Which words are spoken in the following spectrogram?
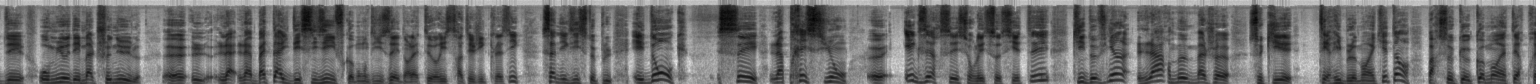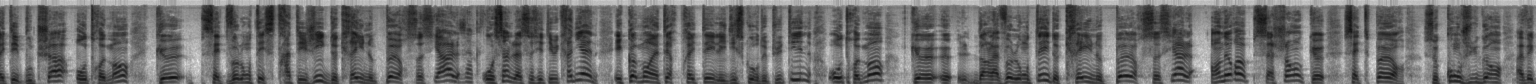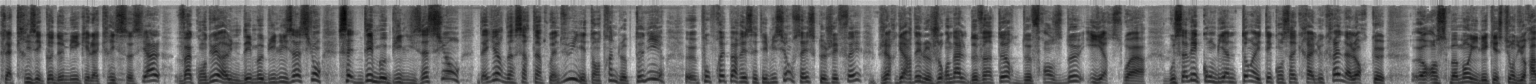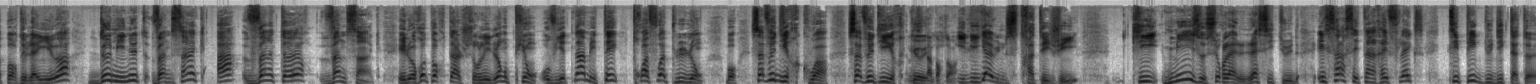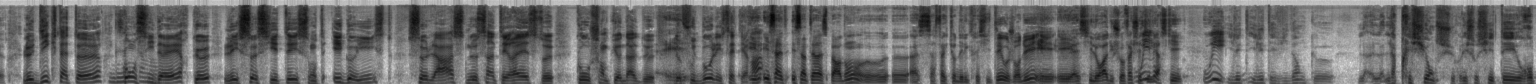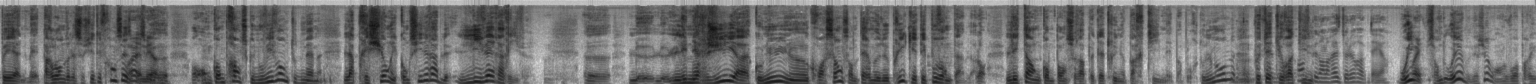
au mieux des matchs nuls. Euh, la, la, bataille décisive, comme on disait dans la théorie stratégique classique, ça n'existe plus. Et donc, c'est la pression euh, exercée sur les sociétés qui devient l'arme majeure, ce qui est terriblement inquiétant, parce que comment interpréter Boucha autrement que cette volonté stratégique de créer une peur sociale au sein de la société ukrainienne? Et comment interpréter les discours de Poutine autrement que euh, dans la volonté de créer une peur sociale en Europe, sachant que cette peur se conjuguant avec la crise économique et la crise sociale va conduire à une démobilisation. Cette démobilisation, d'ailleurs, d'un certain point de vue, il est en train de l'obtenir. Euh, pour préparer cette émission, vous savez ce que j'ai fait? J'ai regardé le journal de 20 h de France 2 hier soir. Vous savez combien de temps a été consacré à l'Ukraine alors que, euh, en ce moment, il est question du rapport de l'AIEA 2 minutes 25 à 20 h 25. Et le reportage sur les lampions au Vietnam était trois fois plus long. Bon, ça veut dire quoi? Ça veut dire qu'il y a une stratégie qui mise sur la lassitude. Et ça, c'est un réflexe typique du dictateur. Le dictateur considère que les sociétés sont égoïstes, se lassent, ne s'intéressent qu'au championnat de, football, etc. Et, et s'intéresse, pardon, euh, euh, à sa facture d'électricité aujourd'hui et, et, à s'il aura du chauffage cet hiver. Ce qui Oui. Il est, il est évident que la, pression sur les sociétés européennes, mais parlons de la société française, parce qu'on comprend ce que nous vivons tout de même. La pression est considérable. L'hiver arrive. Euh, l'énergie a connu une croissance en termes de prix qui est épouvantable. Alors, l'État en compensera peut-être une partie, mais pas pour tout le monde. Peut-être y aura-t-il. que dans le reste de l'Europe d'ailleurs. Oui, sans doute, oui, bien sûr, on le voit par,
